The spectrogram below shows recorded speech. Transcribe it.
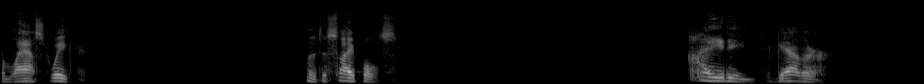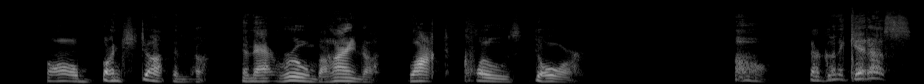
From last week, the disciples hiding together, all bunched up in the in that room behind a locked, closed door. Oh, they're going to get us.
